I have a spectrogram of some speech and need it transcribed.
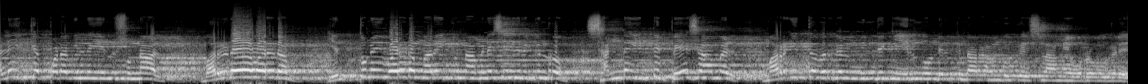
அழைக்கப்படவில்லை என்று சொன்னால் வருட வருடம் எத்துணை வருடம் வரைக்கும் நாம் என்ன செய்திருக்கின்றோம்? சண்டையிட்டு பேசாமல் மரணித்தவர்கள் இன்றைக்கு இருந்து கொண்டிருக்கின்றார்கள் அன்புக்கு இஸ்லாமிய உறவுகளே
